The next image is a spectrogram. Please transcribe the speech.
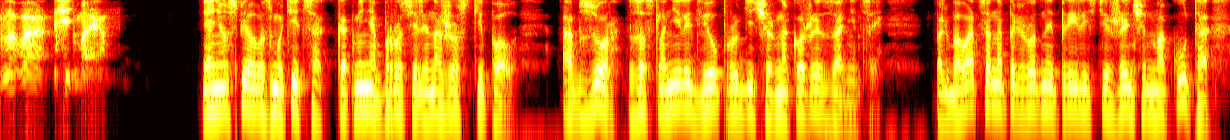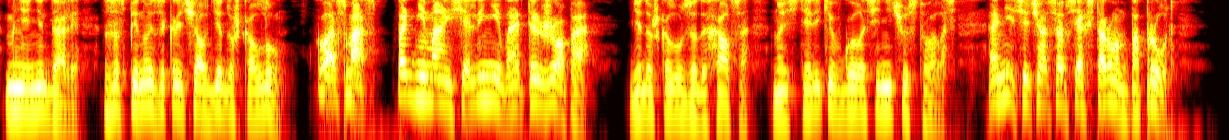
Глава седьмая. Я не успел возмутиться, как меня бросили на жесткий пол. Обзор заслонили две упругие чернокожие задницы. Полюбоваться на природные прелести женщин Макута мне не дали. За спиной закричал дедушка Лу. «Космос, поднимайся, ленивая ты жопа!» Дедушка Лу задыхался, но истерики в голосе не чувствовалось. «Они сейчас со всех сторон попрут!»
